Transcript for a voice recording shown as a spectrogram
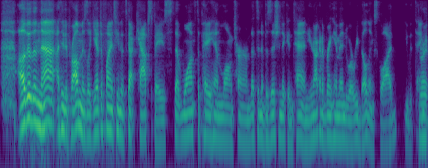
Other than that, I think the problem is like you have to find a team that's got cap space that wants to pay him long term, that's in a position to contend. You're not going to bring him into a rebuilding squad, you would think. Right.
